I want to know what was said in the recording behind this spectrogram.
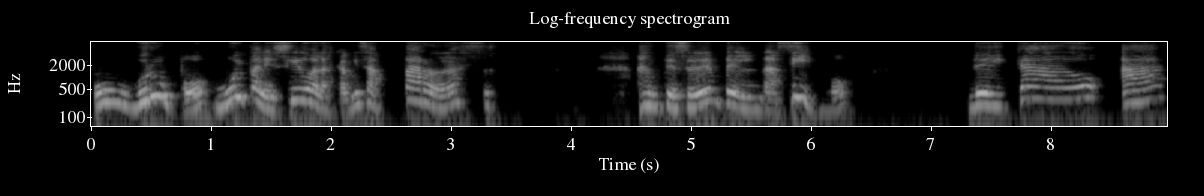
un grupo muy parecido a las camisas pardas antecedente del nazismo, dedicado a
